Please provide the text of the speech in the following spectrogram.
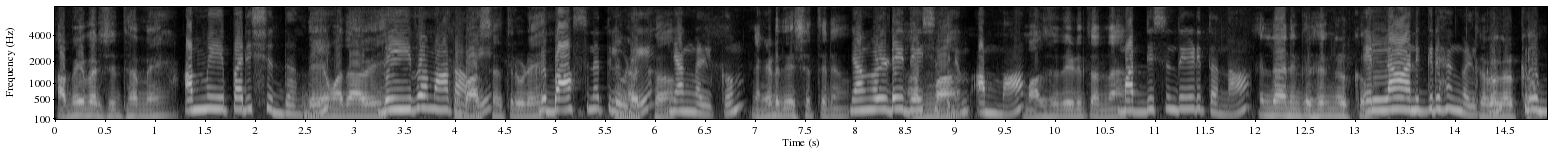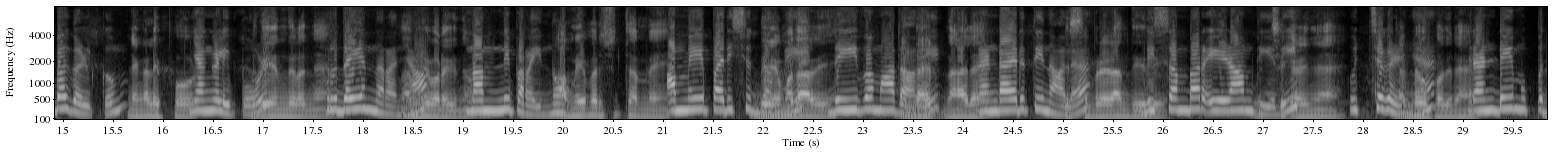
അമ്മേ പരിശുദ്ധമ്മേ അമ്മേ പരിശുദ്ധം ദേവമാതാവേ ദൈവമാതാവേ കൃപാസനത്തിലൂടെ കൃപാസനത്തിലൂടെ ഞങ്ങൾക്കും ഞങ്ങളുടെ ദേശത്തിനും ഞങ്ങളുടെ ദേശത്തിനും അമ്മ മധ്യസ്ഥം തേടി തന്ന മധ്യസ്ഥം തേടി തന്ന എല്ലാ അനുഗ്രഹങ്ങൾക്കും എല്ലാ അനുഗ്രഹങ്ങൾക്കും കൃപകൾക്കും ഞങ്ങളിപ്പോൾ ഞങ്ങളിപ്പോൾ ഹൃദയം നിറഞ്ഞ ഹൃദയം നിറഞ്ഞ നന്ദി പറയുന്നു. അമ്മേ പരിശുദ്ധമ്മേ അമ്മേ പരിശുദ്ധ ദേവമാതാവേ, രണ്ടായിരത്തി നാല് ഡിസംബർ ഏഴാം തീയതി ഉച്ച കഴിഞ്ഞ് രണ്ടേ മുപ്പതിന്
